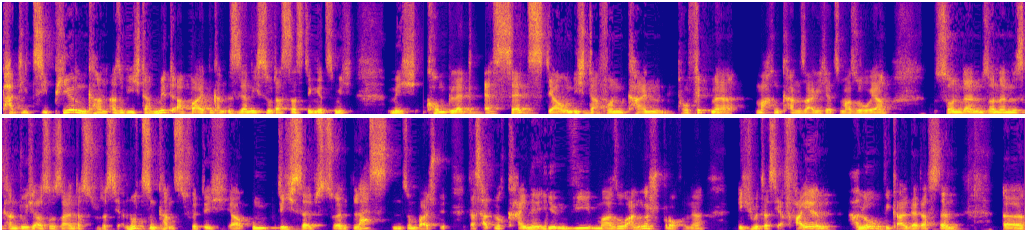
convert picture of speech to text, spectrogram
partizipieren kann, also wie ich da mitarbeiten kann. Es ist ja nicht so, dass das Ding jetzt mich mich komplett ersetzt, ja, und ich davon keinen Profit mehr machen kann, sage ich jetzt mal so, ja, sondern, sondern es kann durchaus so sein, dass du das ja nutzen kannst für dich, ja, um dich selbst zu entlasten zum Beispiel. Das hat noch keiner irgendwie mal so angesprochen, ja. Ich würde das ja feiern. Hallo, wie geil wäre das denn? Äh,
